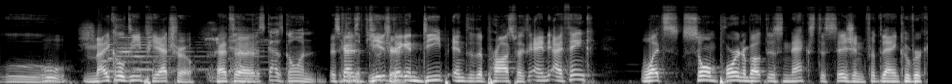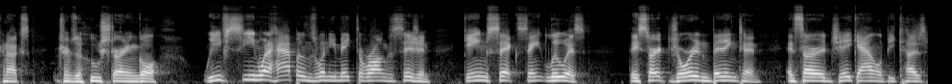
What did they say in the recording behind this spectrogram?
Ooh. Ooh, Michael Di Pietro. That's Man, a this guy's going. This guy's the deep, digging deep into the prospects. And I think what's so important about this next decision for the Vancouver Canucks in terms of who's starting goal, we've seen what happens when you make the wrong decision. Game six, St. Louis, they start Jordan Binnington and started Jake Allen because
